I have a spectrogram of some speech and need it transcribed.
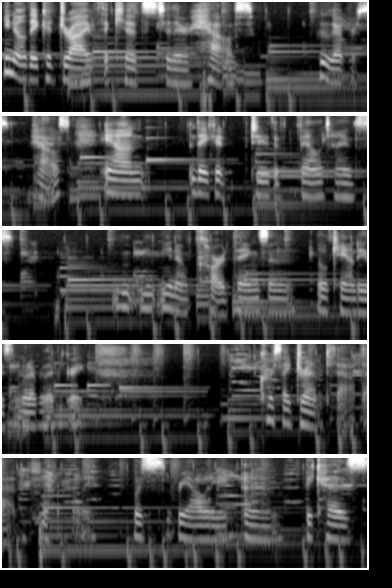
you know, they could drive the kids to their house, whoever's house, and they could do the Valentine's, you know, card things and little candies and whatever. That'd be great. Of course, I dreamt that. That never really was reality um, because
